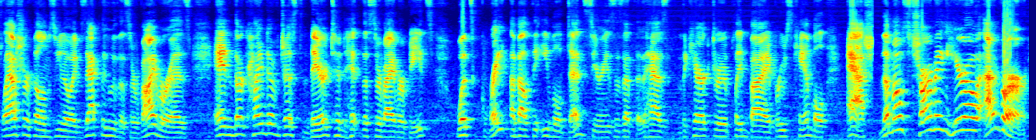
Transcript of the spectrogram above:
slasher films, you know exactly who the survivor is, and they're kind of just there to hit the survivor beats. What's great about the Evil Dead series is that it has the character played by Bruce Campbell, Ash, the most charming hero ever.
